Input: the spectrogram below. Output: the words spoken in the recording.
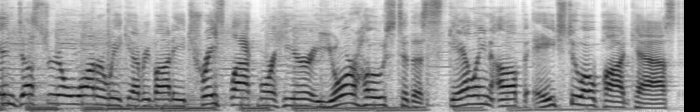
Industrial Water Week, everybody. Trace Blackmore here, your host to the Scaling Up H2O podcast.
